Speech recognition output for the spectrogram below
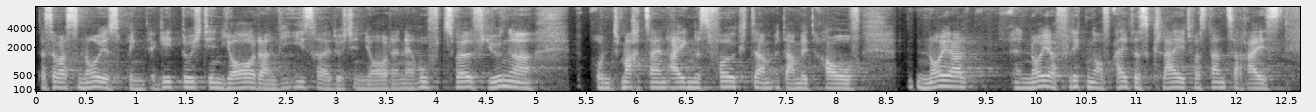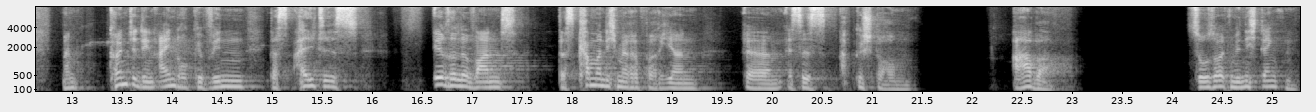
dass er was Neues bringt. Er geht durch den Jordan, wie Israel durch den Jordan. Er ruft zwölf Jünger und macht sein eigenes Volk damit auf. Neuer, äh, neuer Flicken auf altes Kleid, was dann zerreißt. Man könnte den Eindruck gewinnen, das Alte ist irrelevant, das kann man nicht mehr reparieren, ähm, es ist abgestorben. Aber so sollten wir nicht denken.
